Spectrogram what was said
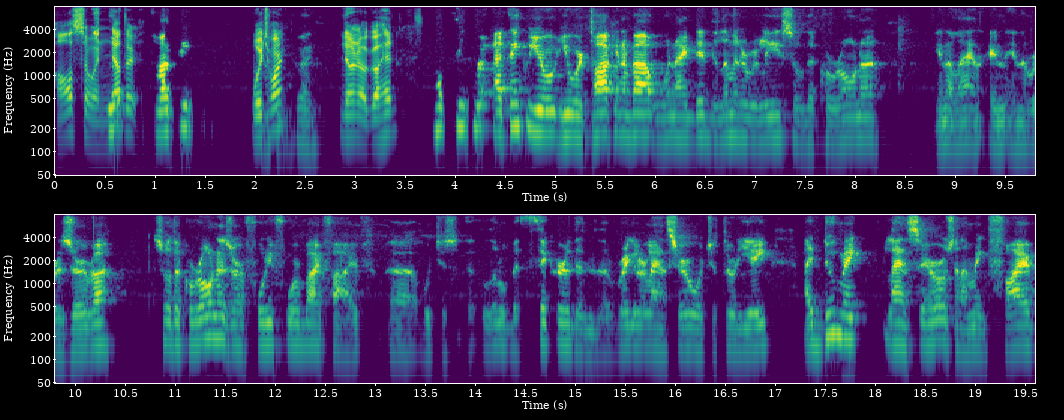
also another. so i think Which okay, one? go ahead. No, no, go ahead. I think, I think you you were talking about when I did the limited release of the Corona in a land in, in the Reserva. So the Coronas are 44 by 5, uh, which is a little bit thicker than the regular Lancero, which is 38. I do make Lanceros, and I make five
